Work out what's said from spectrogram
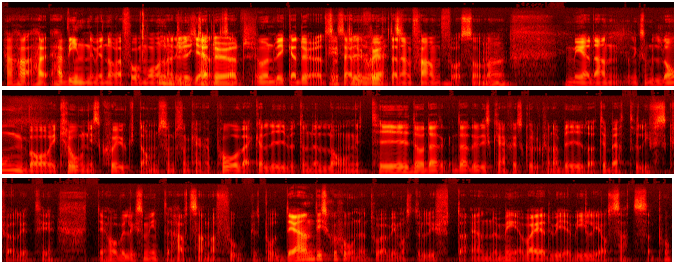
här, här, här vinner vi några få månader undvika igen, död. Så undvika död, så att säga, skjuta den framför oss. Mm. Medan liksom långvarig kronisk sjukdom som, som kanske påverkar livet under lång tid och där, där vi kanske skulle kunna bidra till bättre livskvalitet. Det har vi liksom inte haft samma fokus på. Den diskussionen tror jag vi måste lyfta ännu mer. Vad är det vi är villiga att satsa på?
